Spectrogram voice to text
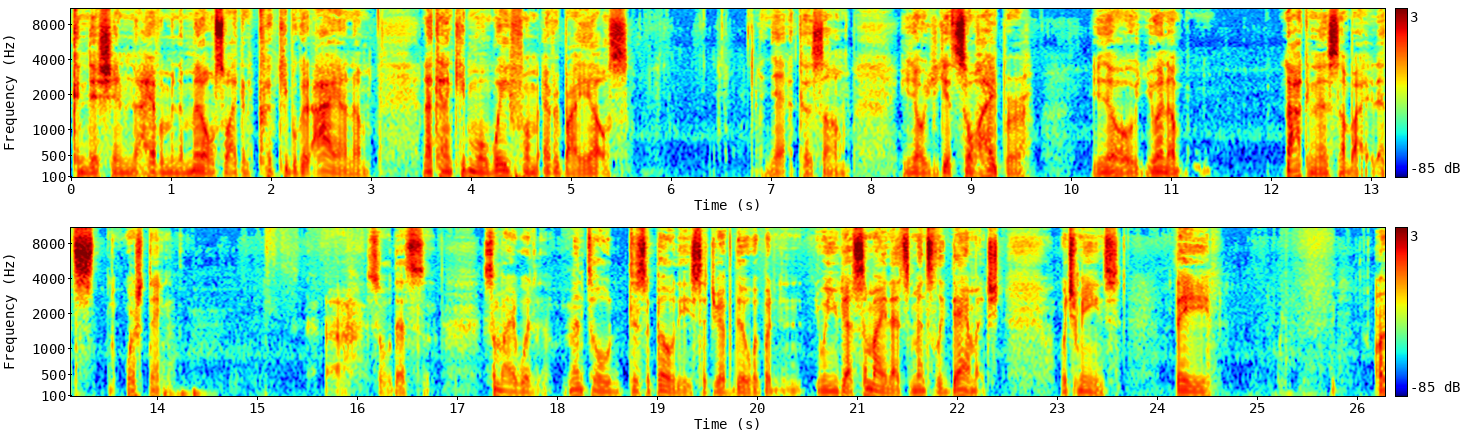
condition. I have them in the middle so I can keep a good eye on them, and I kind of keep them away from everybody else. Yeah, because um, you know, you get so hyper, you know, you end up knocking into somebody. That's worst thing. Uh, so that's somebody with mental disabilities that you have to deal with. But when you got somebody that's mentally damaged, which means they or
